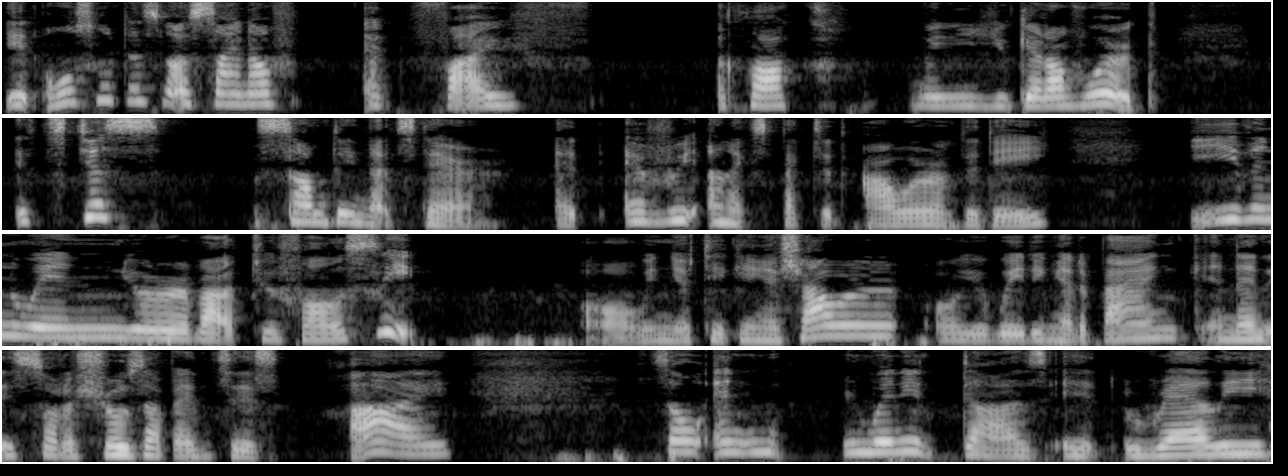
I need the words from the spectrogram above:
It also does not sign off at 5 o'clock when you get off work. It's just something that's there at every unexpected hour of the day even when you're about to fall asleep or when you're taking a shower or you're waiting at a bank and then it sort of shows up and says hi. So and, when it does it rarely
